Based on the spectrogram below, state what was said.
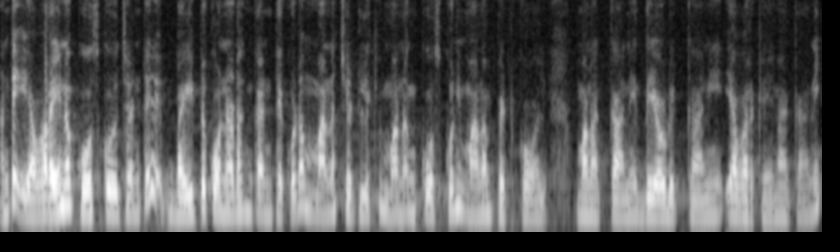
అంటే ఎవరైనా కోసుకోవచ్చు అంటే బయట కొనడం కంటే కూడా మన చెట్లకి మనం కోసుకొని మనం పెట్టుకోవాలి. మనకు కానీ దేవుడికి కానీ ఎవరికైనా కానీ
